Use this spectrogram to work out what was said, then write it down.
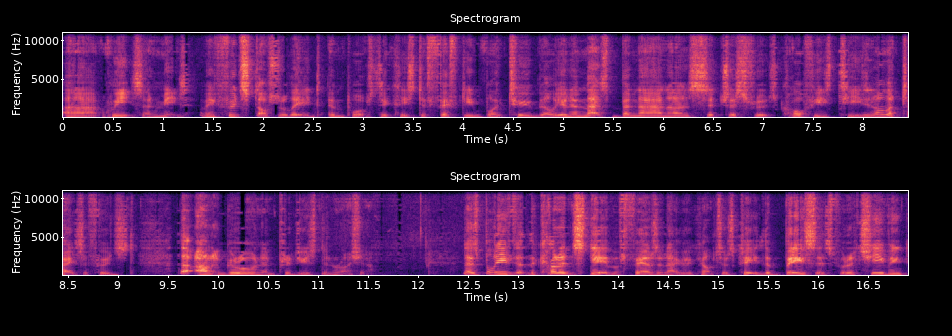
uh, wheats and meats. I mean, foodstuffs related imports decreased to 15.2 billion, and that's bananas, citrus fruits, coffees, teas, and other types of foods that aren't grown and produced in Russia. Now, it's believed that the current state of affairs in agriculture has created the basis for achieving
